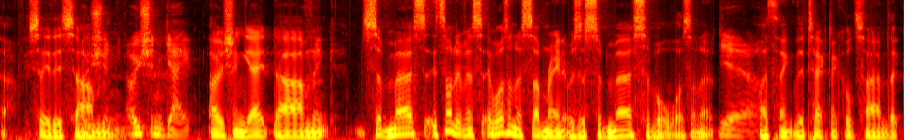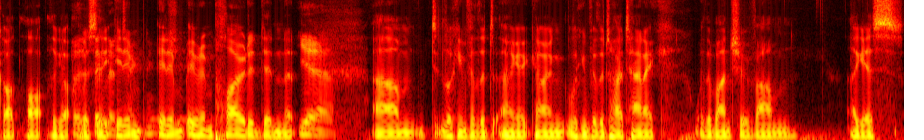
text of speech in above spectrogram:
obviously this um, Ocean Ocean Gate. Ocean Gate um, think. submers. It's not even. It wasn't a submarine. It was a submersible, wasn't it? Yeah. I think the technical term that got lot. That got obviously it, im- it, im- it imploded, didn't it? yeah. Um, looking for the uh, going looking for the Titanic with a bunch of um, I guess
